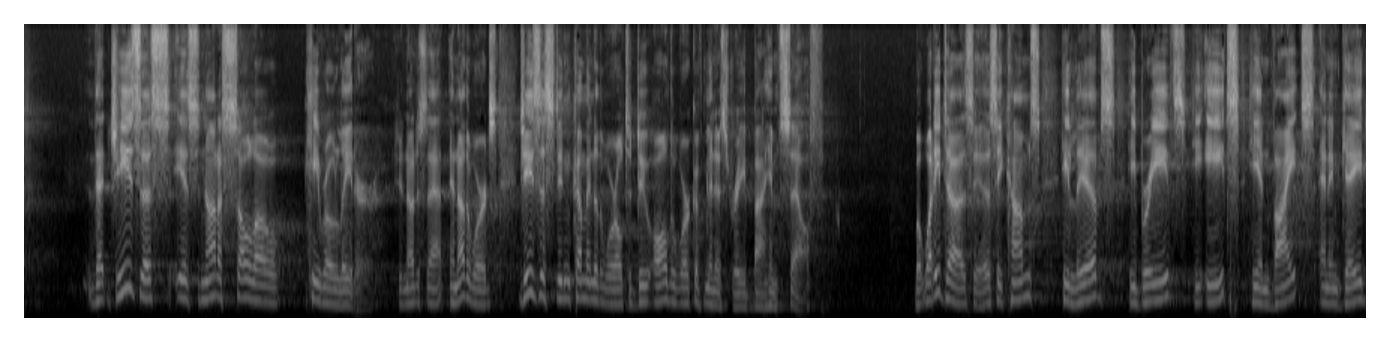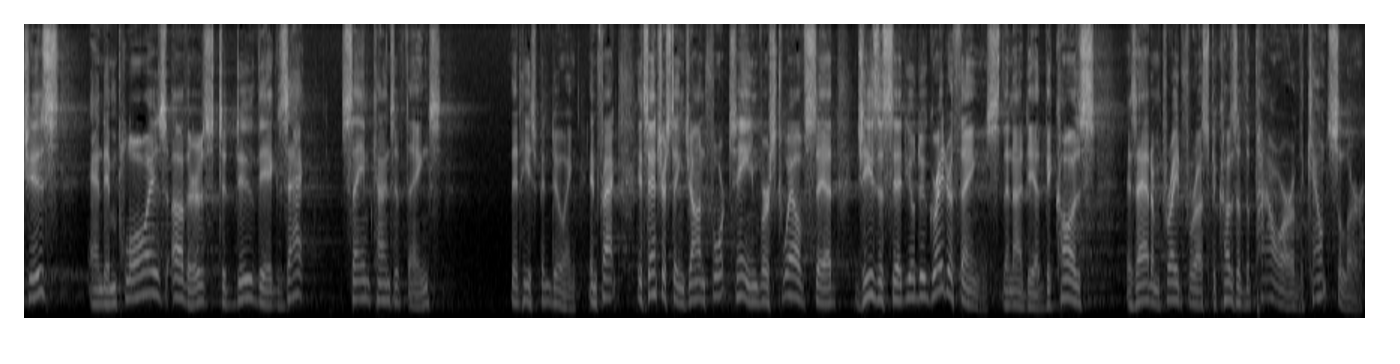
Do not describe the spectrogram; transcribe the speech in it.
that Jesus is not a solo hero leader. Did you notice that? In other words, Jesus didn't come into the world to do all the work of ministry by himself. But what he does is he comes, he lives, he breathes, he eats, he invites and engages and employs others to do the exact same kinds of things that he's been doing. In fact, it's interesting. John 14, verse 12 said, Jesus said, You'll do greater things than I did because, as Adam prayed for us, because of the power of the counselor,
